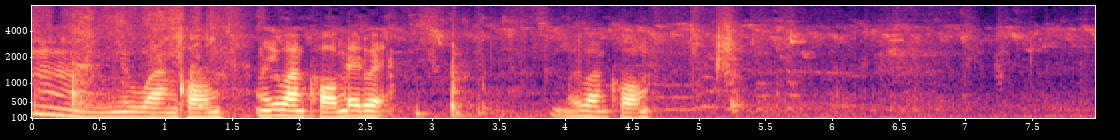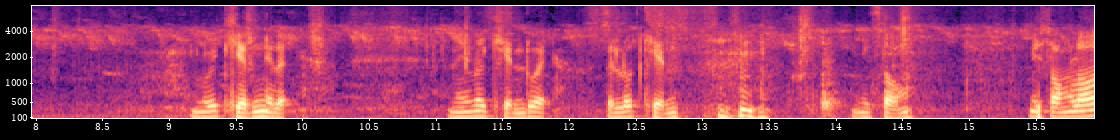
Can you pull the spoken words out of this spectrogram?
อืมมีวา งของอันนี้วางของได้ด้วยไว้วางของไว้เข็นนี่แหละอันนี้ไว้เข็นด้วย เป็นรถเข็น มีสอง มีสองล้อ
